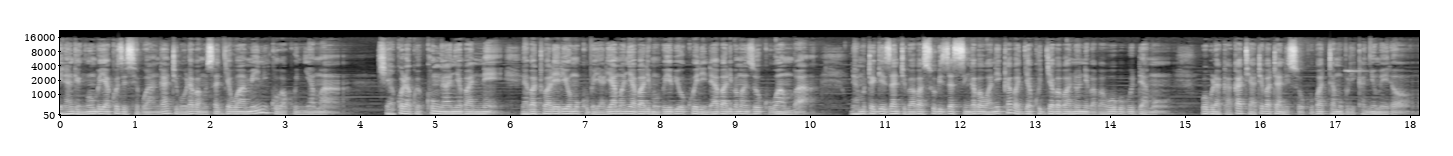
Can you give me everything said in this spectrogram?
Era ng'eŋŋombe yakozesebwanga nti bw'olaba musajja wa amin kuba ku nnyama. Kyeyakola kwe kuŋŋaanya banne n'abatwala eri omu ku be yali amanyi abali mu by'ebyokwerinda abaali bamaze okuwamba n'amutegeeza nti babasuubiza singa bawanika bajja kujja babanone babawa obubuddamu. Wabula kaakati ate batandise okubatta mu buli kanyomero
